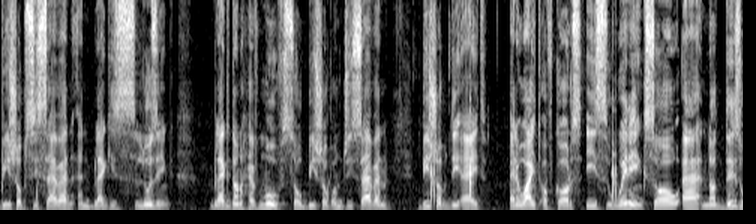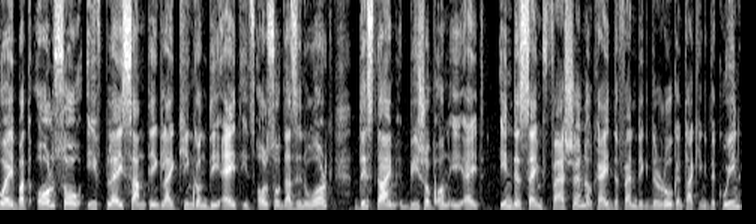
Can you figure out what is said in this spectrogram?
bishop c7, and black is losing. Black don't have moves, so bishop on g7, bishop d8, and white of course is winning. So uh, not this way but also if play something like king on d8 it also doesn't work. This time bishop on e8 in the same fashion okay? Defending the rook attacking the queen.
